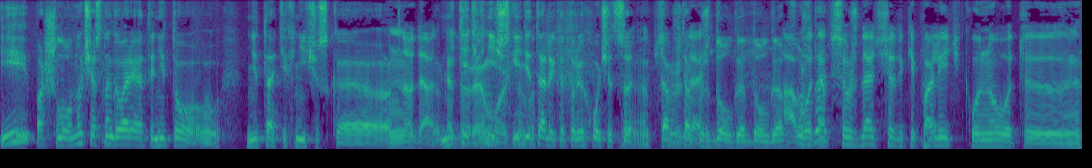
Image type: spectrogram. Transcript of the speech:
И пошло, ну, честно говоря, это не то, не та техническая, ну, да, не те технические детали, которые хочется так, так уж долго-долго обсуждать. А вот обсуждать. все таки политику, ну, вот э,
